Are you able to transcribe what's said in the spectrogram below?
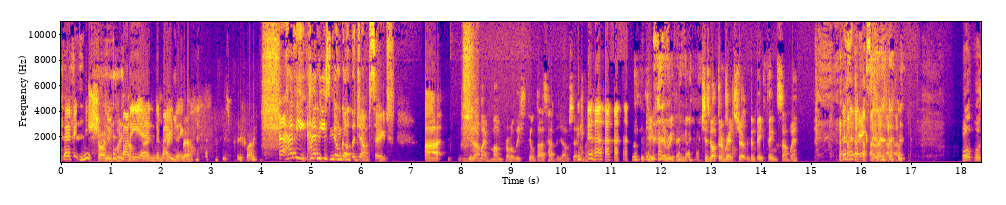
perfect mix. shiny blue funny and amazing. it's pretty funny. Uh, Have you have you still got the jumpsuit? Uh, you know, my mum probably still does have the jumpsuit. She keeps everything. She's got the red shirt with the big thing somewhere. Excellent. Well, well,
